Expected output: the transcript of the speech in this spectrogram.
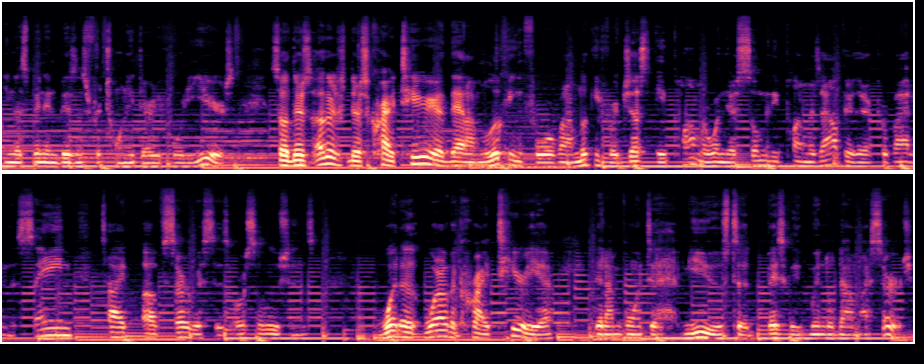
you know, that's been in business for 20, 30, 40 years. So there's other there's criteria that I'm looking for when I'm looking for just a plumber when there's so many plumbers out there that are providing the same type of services or solutions what are, what are the criteria that I'm going to use to basically dwindle down my search?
